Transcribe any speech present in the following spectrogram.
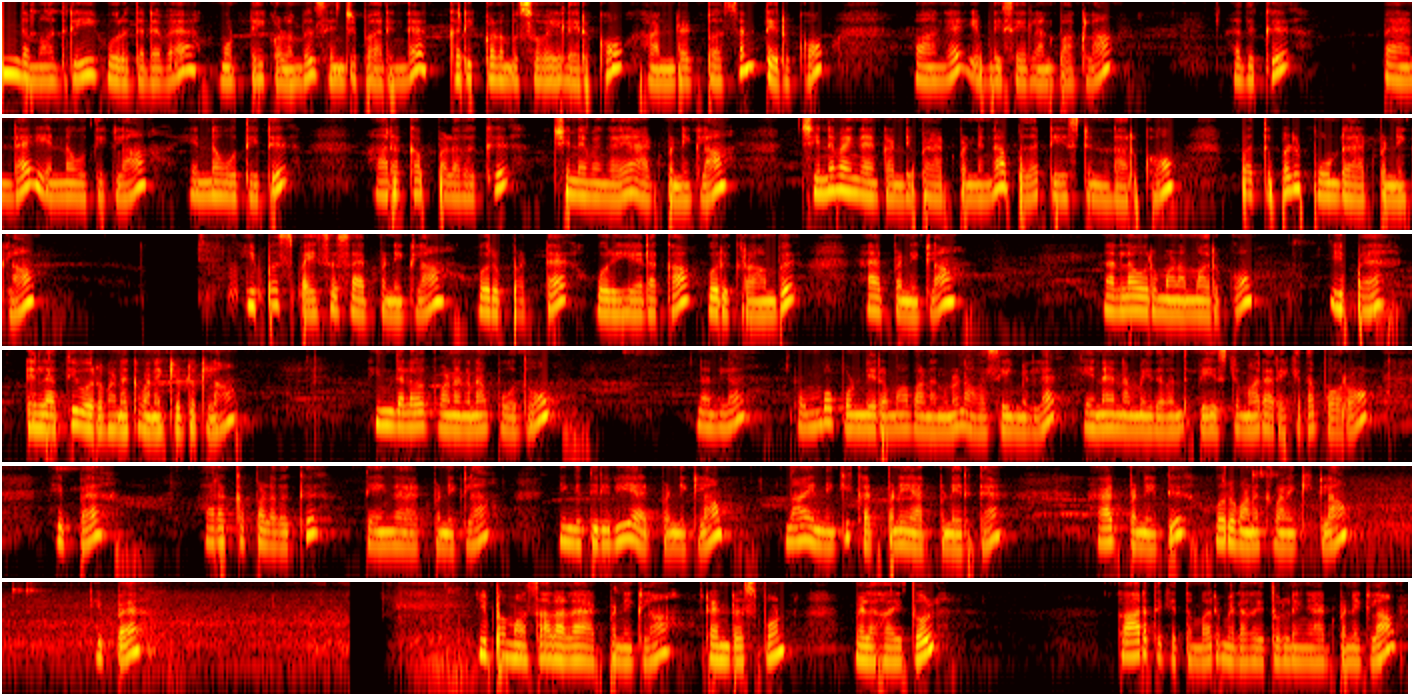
இந்த மாதிரி ஒரு தடவை முட்டை குழம்பு செஞ்சு பாருங்கள் கறி குழம்பு சுவையில் இருக்கும். ஹண்ட்ரட் பர்சன்ட் இருக்கும். வாங்க எப்படி செய்யலான்னு பார்க்கலாம். அதுக்கு பேனில் எண்ணெய் ஊற்றிக்கலாம் எண்ணெய் ஊற்றிட்டு அரை கப் அளவுக்கு சின்ன வெங்காயம் ஆட் பண்ணிக்கலாம். சின்ன வெங்காயம் கண்டிப்பாக ஆட் பண்ணுங்கள் அப்போ தான் டேஸ்ட்டு நல்லாயிருக்கும் பத்து பல் பூண்டு ஆட் பண்ணிக்கலாம். இப்போ ஸ்பைசஸ் ஆட் பண்ணிக்கலாம். ஒரு பட்டை ஒரு ஏலக்காய் ஒரு கிராம்பு ஆட் பண்ணிக்கலாம். நல்லா ஒரு மணமாக இருக்கும். இப்போ எல்லாத்தையும் ஒரு வணக்கு வணக்கி விட்டுக்கலாம். இந்த அளவுக்கு வணங்கினா போதும். நல்லா ரொம்ப பொன்னிறமாக வணங்கணும்னு அவசியம் இல்லை. ஏன்னா நம்ம இதை வந்து பேஸ்ட்டு மாதிரி அரைக்க தான் போகிறோம் இப்போ அரைக்கப்பளவுக்கு தேங்காய் ஆட் பண்ணிக்கலாம். நீங்கள் திருவி ஆட் பண்ணிக்கலாம். நான் இன்றைக்கி கட் பண்ணி ஆட் பண்ணியிருக்கேன் ஆட் பண்ணிவிட்டு ஒரு வணக்கு வணக்கிக்கலாம். இப்போ இப்போ மசாலாலாம் ஆட் பண்ணிக்கலாம். ரெண்டரை ஸ்பூன் மிளகாய்த்தூள் காரத்துக்கு ஏற்ற மாதிரி மிளகாய்த்தூள் நீங்கள் ஆட் பண்ணிக்கலாம்.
